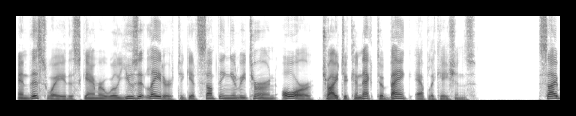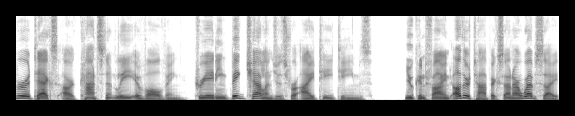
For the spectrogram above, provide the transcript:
and this way the scammer will use it later to get something in return or try to connect to bank applications. Cyber attacks are constantly evolving, creating big challenges for IT teams. You can find other topics on our website,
